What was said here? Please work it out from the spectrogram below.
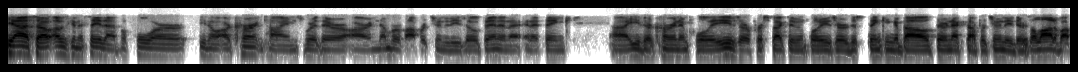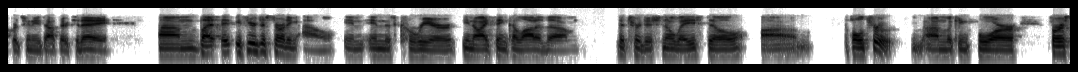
Yeah, so I was going to say that before, you know, our current times where there are a number of opportunities open, and I, and I think uh, either current employees or prospective employees are just thinking about their next opportunity. There's a lot of opportunities out there today. Um, but if you're just starting out in in this career, you know, I think a lot of the um, the traditional ways still um, hold true. I'm looking for first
